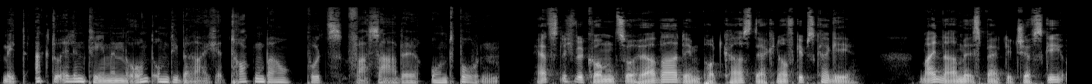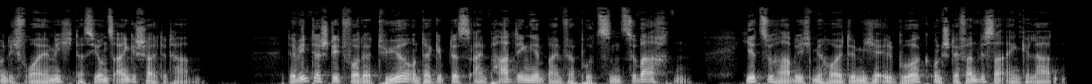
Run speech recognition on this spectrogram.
mit aktuellen Themen rund um die Bereiche Trockenbau, Putz, Fassade und Boden. Herzlich willkommen zur Hörbar, dem Podcast der Knauf Gips KG. Mein Name ist Bernd Litschewski und ich freue mich, dass Sie uns eingeschaltet haben. Der Winter steht vor der Tür und da gibt es ein paar Dinge beim Verputzen zu beachten. Hierzu habe ich mir heute Michael Burg und Stefan Wisser eingeladen.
